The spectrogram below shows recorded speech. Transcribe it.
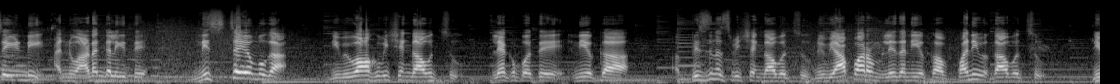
చేయండి అని నువ్వు అడగగలిగితే నిశ్చయముగా నీ వివాహ విషయం కావచ్చు లేకపోతే నీ యొక్క బిజినెస్ విషయం కావచ్చు నీ వ్యాపారం లేదా నీ యొక్క పని కావచ్చు నీ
